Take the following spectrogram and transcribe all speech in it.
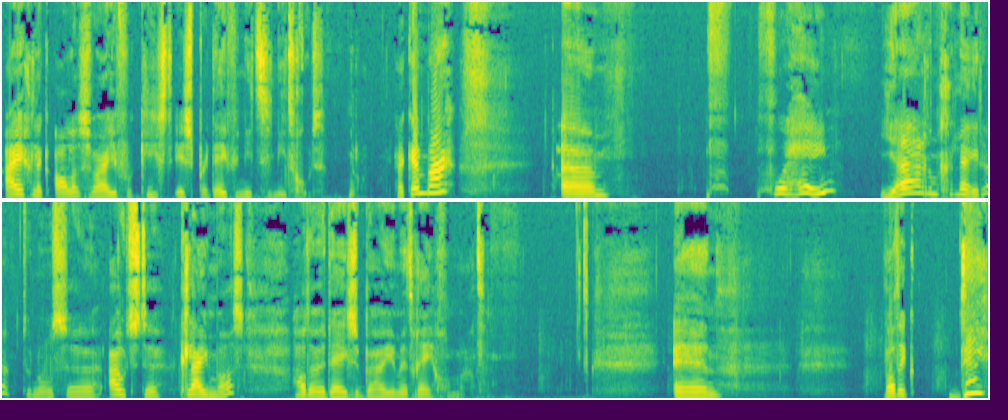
Eigenlijk alles waar je voor kiest is per definitie niet goed. Herkenbaar? Um, voorheen, jaren geleden, toen onze oudste klein was, hadden we deze buien met regelmaat. En wat ik die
